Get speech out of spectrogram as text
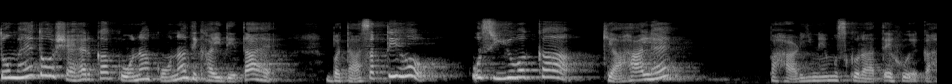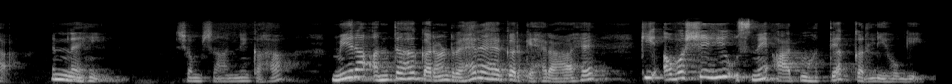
तुम्हें तो शहर का कोना कोना दिखाई देता है, बता सकती हो उस युवक का क्या हाल है? पहाड़ी ने मुस्कुराते हुए कहा, नहीं। शमशान ने कहा, मेरा अंतकरण रह रह कर कह रहा है कि अवश्य ही उसने आत्महत्या कर ली होगी।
